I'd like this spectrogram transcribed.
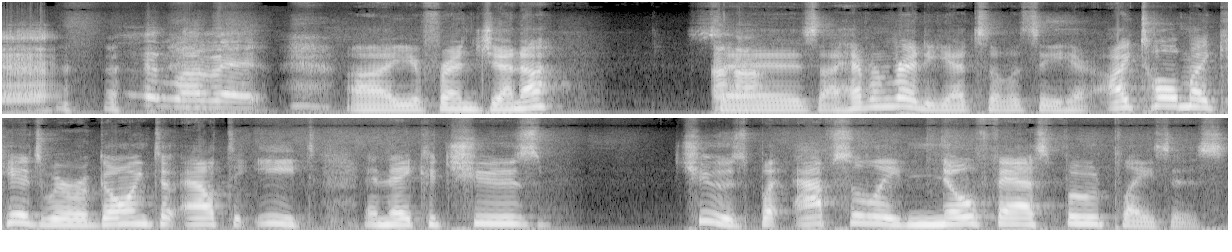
I love it. Uh, your friend Jenna uh-huh. says, uh-huh. I haven't read it yet, so let's see here. I told my kids we were going to out to eat and they could choose choose, but absolutely no fast food places.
